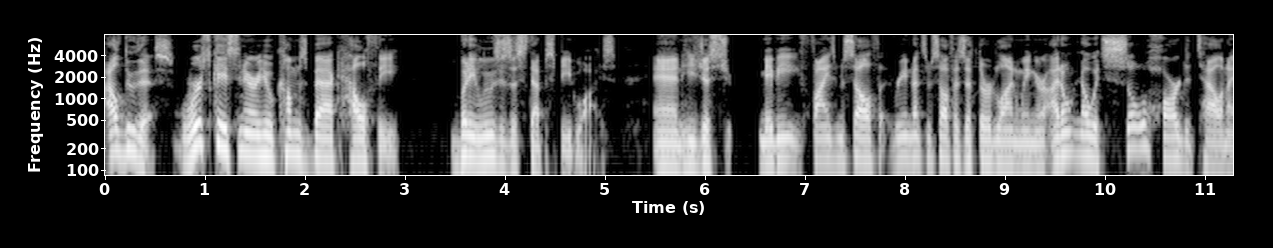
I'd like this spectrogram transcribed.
I'll do this. Worst case scenario, comes back healthy, but he loses a step speed wise. And he just maybe finds himself, reinvents himself as a third line winger. I don't know. It's so hard to tell. And I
